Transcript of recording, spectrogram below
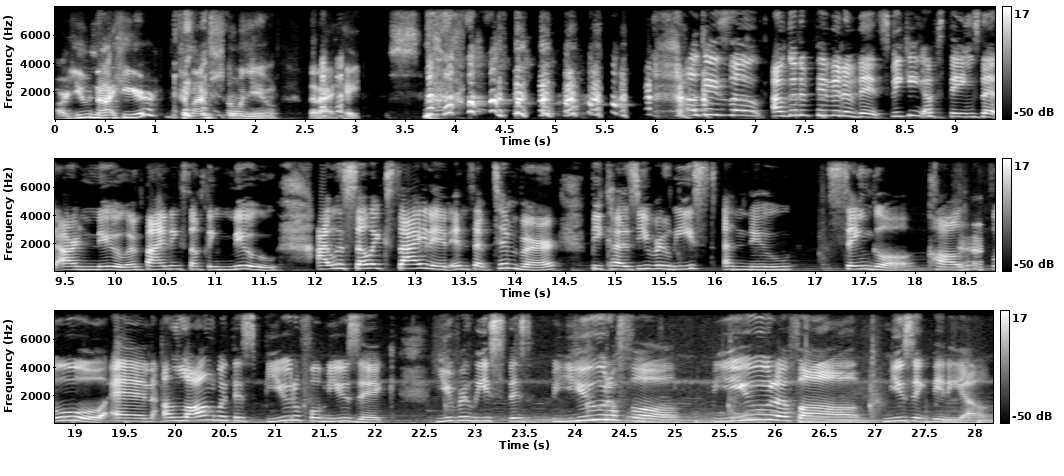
are you not here? Because I'm showing you that I hate this. okay, so I'm going to pivot a bit. Speaking of things that are new and finding something new, I was so excited in September because you released a new single called yeah. Fool. And along with this beautiful music, you released this beautiful, beautiful music video.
